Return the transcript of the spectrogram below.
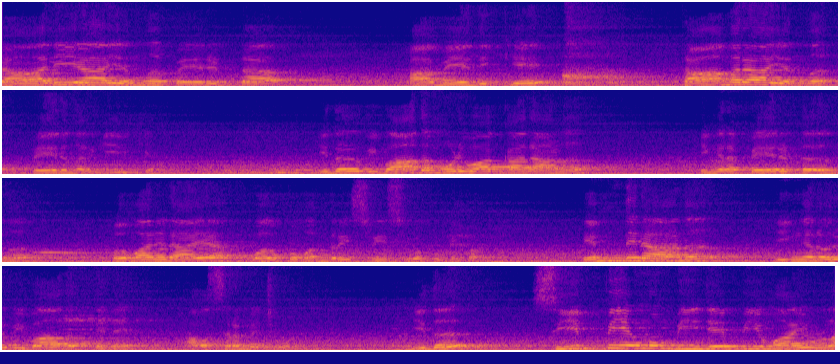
ഡാലിയ എന്ന് പേരിട്ട ആ വേദിക്ക് താമര എന്ന് പേര് നൽകിയിരിക്കുക ഇത് വിവാദം ഒഴിവാക്കാനാണ് ഇങ്ങനെ പേരിട്ടതെന്ന് ബഹുമാനനായ വകുപ്പ് മന്ത്രി ശ്രീ ശിവക്കുട്ടി പറഞ്ഞു. എന്തിനാണ് ഇങ്ങനെ ഒരു വിവാദത്തിന് അവസരം വെച്ചു കൊടുത്തു ഇത് സി പി എമ്മും ബി ജെ പിയുമായുള്ള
